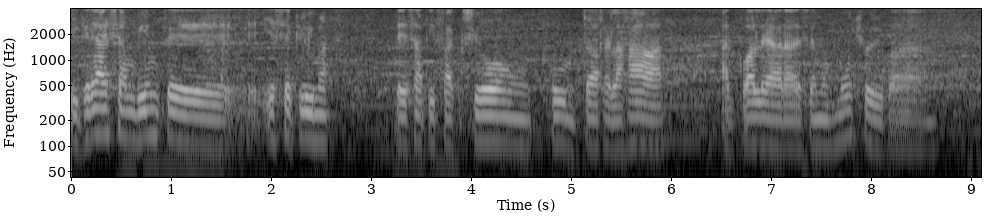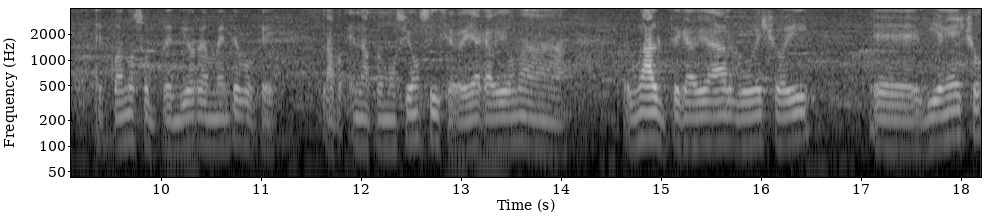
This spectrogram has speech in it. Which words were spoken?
y crea ese ambiente y ese clima de satisfacción culta, relajada, al cual le agradecemos mucho y para el cual nos sorprendió realmente porque en la promoción sí se veía que había una, un arte, que había algo hecho ahí, eh, bien hecho,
